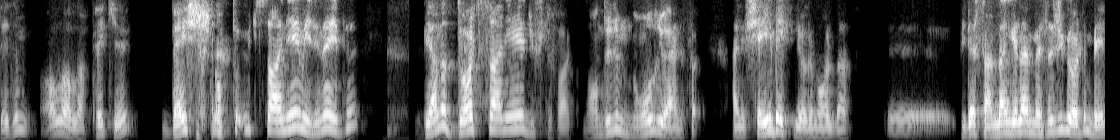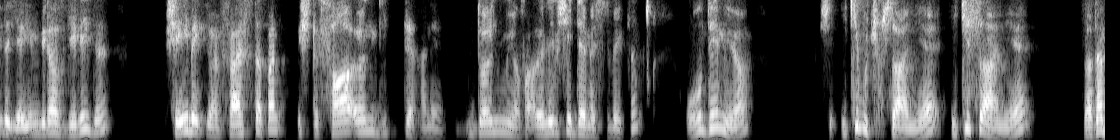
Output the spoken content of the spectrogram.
Dedim Allah Allah peki 5.3 saniye miydi neydi? Bir anda 4 saniyeye düştü fark. Lan dedim ne oluyor yani? Hani şeyi bekliyorum orada. Ee, bir de senden gelen mesajı gördüm. Benim de yayın biraz geriydi. Şeyi bekliyorum. Verstappen işte sağ ön gitti. Hani dönmüyor falan. Öyle bir şey demesi bekliyorum. Onu demiyor. İşte iki buçuk saniye, iki saniye. Zaten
